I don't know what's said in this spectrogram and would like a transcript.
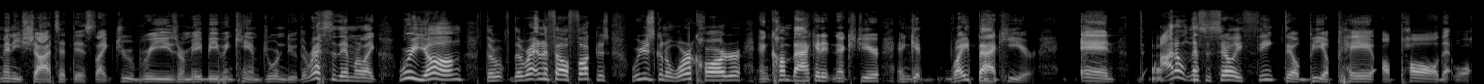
many shots at this like drew brees or maybe even cam jordan do. The rest of them are like we're young. The, the nfl fucked us. We're just going to work harder and come back at it next year and get right back here. And I don't necessarily think there'll be a pay a pall that will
